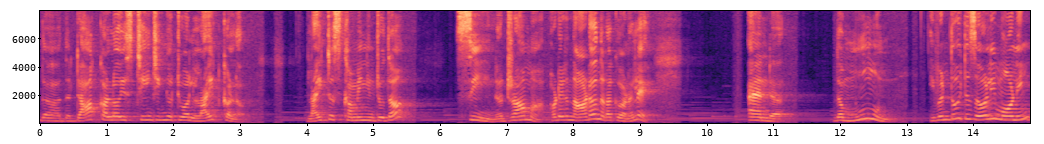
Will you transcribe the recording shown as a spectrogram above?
the, the dark color is changing to a light color. Light is coming into the a drama. അവിടെ ഒരു നാടകം നടക്കുകയാണ് അല്ലേ and the moon even though it is early morning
